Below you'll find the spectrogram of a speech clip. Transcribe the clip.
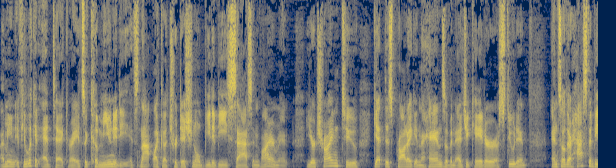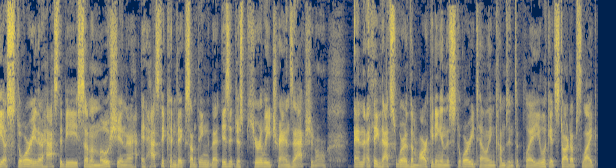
I mean, if you look at EdTech, right, it's a community. It's not like a traditional B2B SaaS environment. You're trying to get this product in the hands of an educator, a student. And so there has to be a story. There has to be some emotion. There, it has to convict something that isn't just purely transactional. And I think that's where the marketing and the storytelling comes into play. You look at startups like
